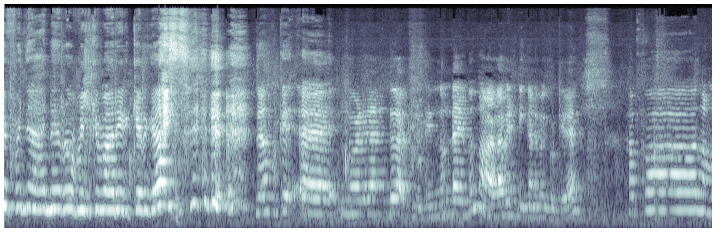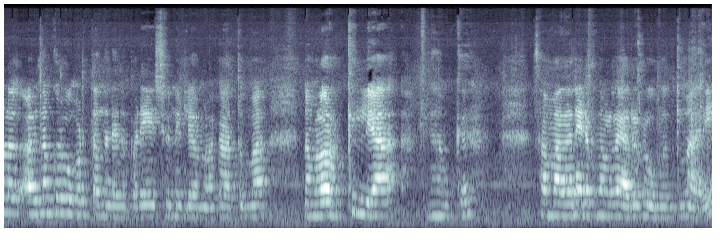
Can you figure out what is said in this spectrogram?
ഇപ്പൊ ഞാൻ റൂമിലേക്ക് മാറിയിരിക്കാണ് ഗായ്സ് നമുക്ക് ഇങ്ങോട്ട് രണ്ട് വർക്കുണ്ട്. ഇന്നുണ്ടായിരുന്നു നാളെ വെഡിങ് ആണ് പെൺകുട്ടിയെ അപ്പൊ നമ്മൾ അവർ നമുക്ക് റൂം എടുത്ത് തന്നിട്ടുണ്ടായിരുന്നു അപ്പൊ യേശുന്നില്ല നമ്മളെ കാത്തുമ്പ നമ്മൾ ഉറക്കില്ല. പിന്നെ നമുക്ക് സമാധാനമായിട്ടപ്പോ നമ്മൾ വേറെ റൂമിലേക്ക് മാറി.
